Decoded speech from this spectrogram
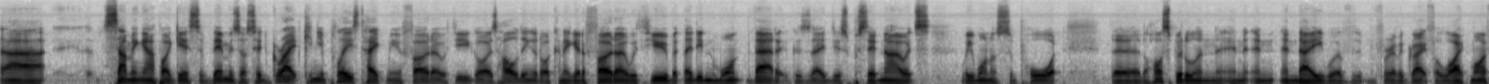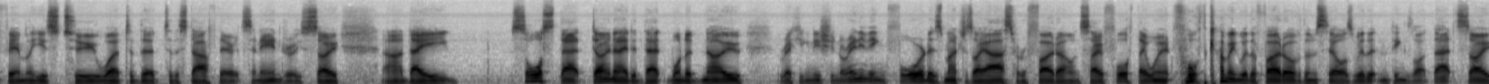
uh, summing up, I guess, of them is I said, "Great, can you please take me a photo with you guys holding it, or can I get a photo with you?" But they didn't want that because they just said, "No, it's we want to support." The, the hospital and, and, and, and they were forever grateful, like my family is to uh, to the to the staff there at St Andrews. So uh, they sourced that, donated that, wanted no recognition or anything for it as much as I asked for a photo and so forth. They weren't forthcoming with a photo of themselves with it and things like that. So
